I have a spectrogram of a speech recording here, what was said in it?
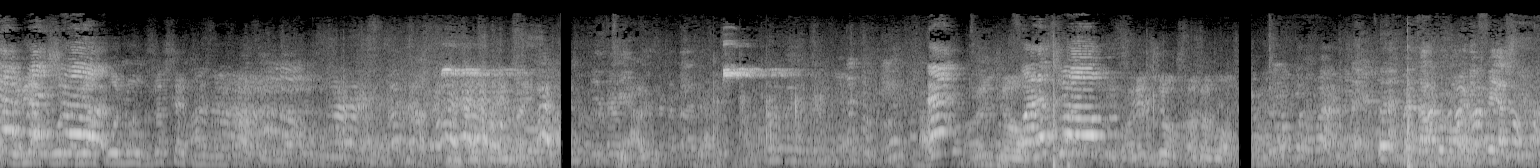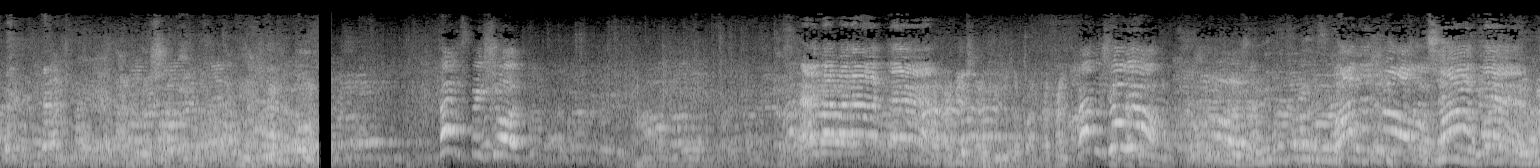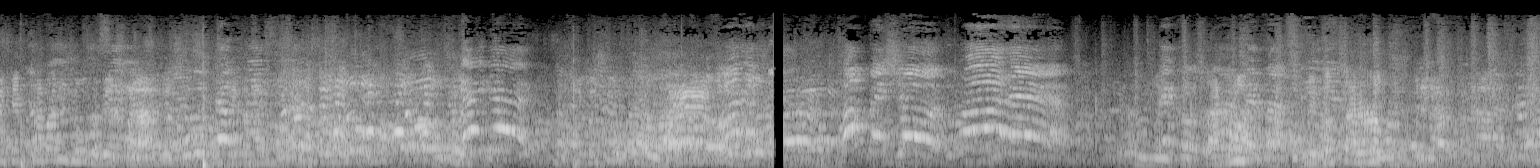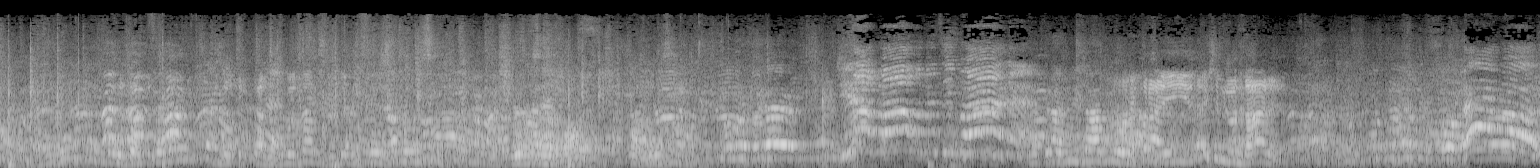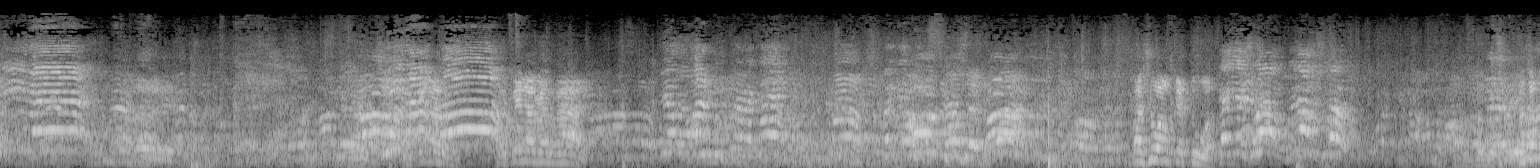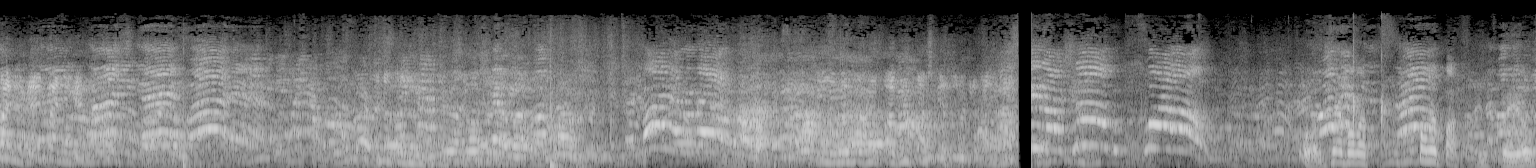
Tira a bola, vamos embora! Não entra aí, deixa eles andarem. Vamos! Tira! Tira a bola! Para quem não agarrar? Vai João, que é tua. Ganha João, ganha João! Não tem ninguém, mais ninguém. Isso é bola, bola para a frente para ele.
